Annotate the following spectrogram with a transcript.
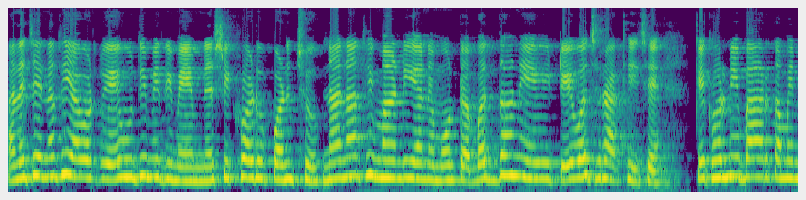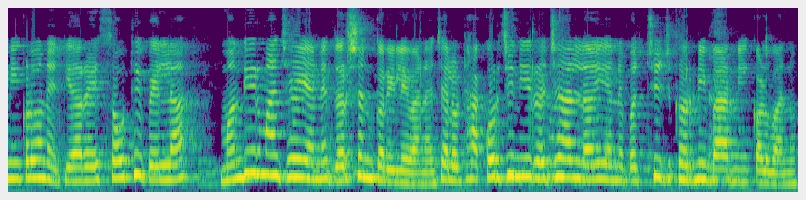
અને જે નથી આવડતું એ હું ધીમે ધીમે એમને શીખવાડું પણ છું. નાનાથી માંડી અને મોટા બધાને એવી ટેવ જ રાખી છે કે ઘરની બહાર તમે નીકળો ને ત્યારે સૌથી પહેલાં મંદિરમાં જઈ અને દર્શન કરી લેવાના. ચાલો, ઠાકોરજીની રજા લઈ અને પછી જ ઘરની બહાર નીકળવાનું.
